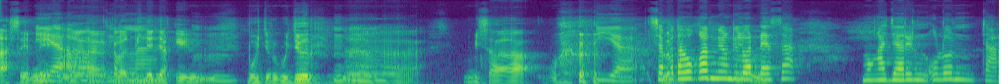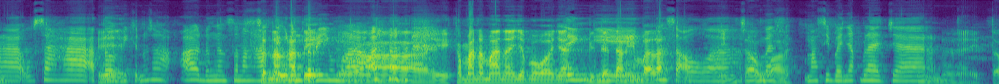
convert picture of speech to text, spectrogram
asin nih. Iya, nah, kalau alhamdulillah. dijajaki Mm-mm. bujur-bujur. Mm-mm. Nah, bisa iya, siapa tahu kan yang di luar Hmm. desa mau ngajarin ulun cara usaha atau Eh. bikin usaha ah, dengan senang hati senang ulun hati terima. Wah, eh, ke mana-mana aja pokoknya Tinggi, didatangi balas Insya Allah. Insya Allah. Masih, masih banyak belajar. nah itu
